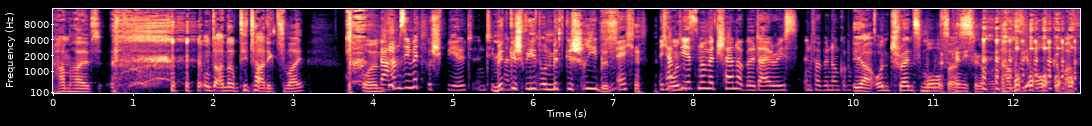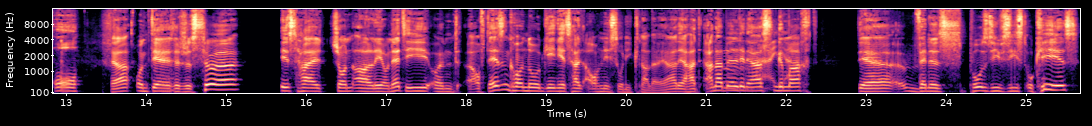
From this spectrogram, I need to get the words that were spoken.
haben halt unter anderem Titanic 2 und Da haben sie mitgespielt. In Titanic. mitgespielt und mitgeschrieben. Echt? Ich habe die jetzt nur mit Chernobyl Diaries in Verbindung gebracht. Ja, und oh, das Transmorphers kenne ich sogar. haben sie auch gemacht. Ja, und der Regisseur ist halt John R. Leonetti und auf dessen Konto gehen jetzt halt auch nicht so die Knaller, ja. Der hat Annabelle den Hm, ersten ja. gemacht, der, wenn es positiv siehst, okay ist.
